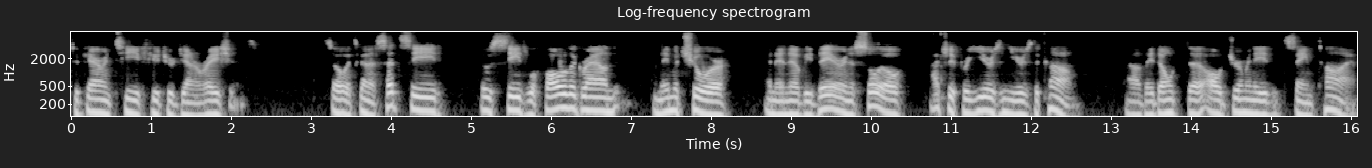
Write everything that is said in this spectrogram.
to guarantee future generations. So it's going to set seed, those seeds will fall to the ground when they mature, and then they'll be there in the soil actually for years and years to come. Uh, they don't uh, all germinate at the same time.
